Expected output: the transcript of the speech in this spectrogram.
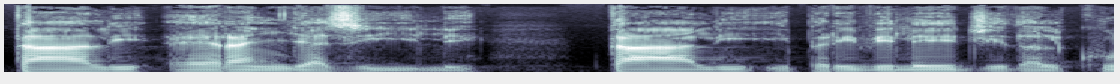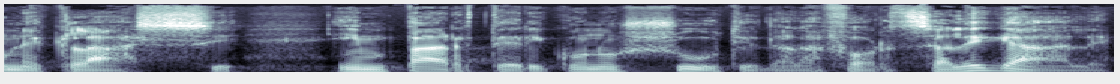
Tali erano gli asili, tali i privilegi da alcune classi, in parte riconosciuti dalla forza legale,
